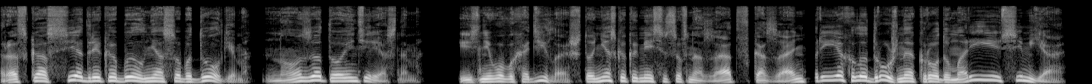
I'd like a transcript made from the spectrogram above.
Рассказ Седрика был не особо долгим, но зато интересным. Из него выходило, что несколько месяцев назад в Казань приехала дружная к роду Марии семья.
